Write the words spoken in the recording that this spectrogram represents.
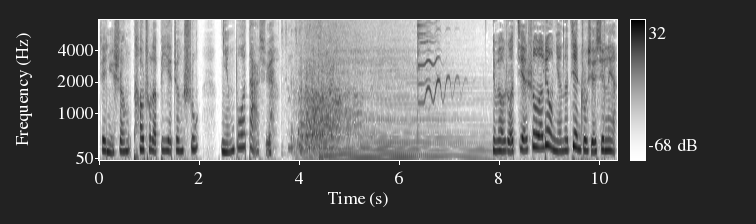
这女生掏出了毕业证书，宁波大学。有没有说接受了六年的建筑学训练，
